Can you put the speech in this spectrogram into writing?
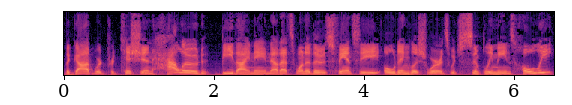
the Godward petition, hallowed be thy name. Now, that's one of those fancy Old English words which simply means holy.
